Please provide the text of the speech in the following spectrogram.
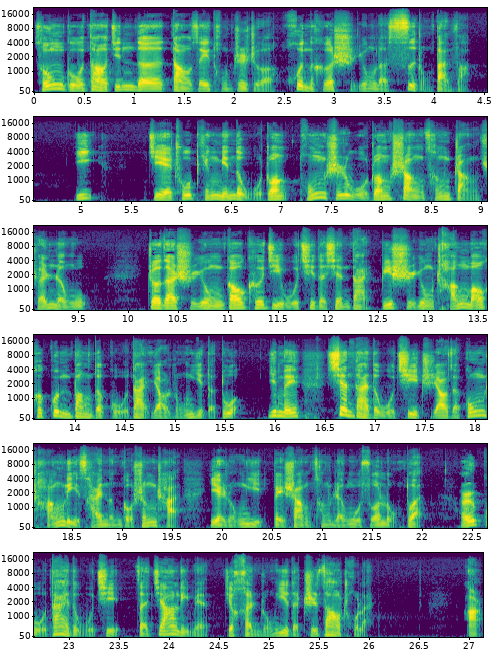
从古到今的盗贼统治者混合使用了四种办法：一、解除平民的武装，同时武装上层掌权人物。这在使用高科技武器的现代，比使用长矛和棍棒的古代要容易得多。因为现代的武器只要在工厂里才能够生产，也容易被上层人物所垄断；而古代的武器在家里面就很容易的制造出来。二、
